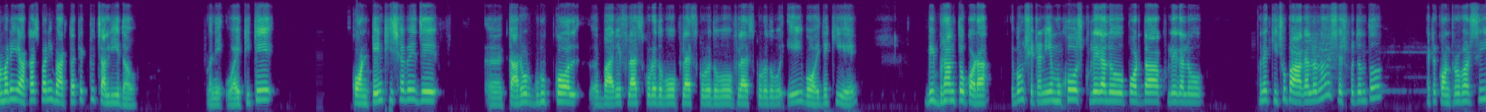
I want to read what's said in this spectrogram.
আমার এই আকাশবাণী বার্তাটা একটু চালিয়ে দাও। মানে ওয়াইটিতে কন্টেন্ট হিসাবে যে কারোর গ্রুপ কল বাইরে ফ্ল্যাশ করে দেবো, ফ্ল্যাশ করে দেবো, ফ্ল্যাশ করে দেবো এই ভয় দেখিয়ে বিভ্রান্ত করা এবং সেটা নিয়ে মুখোশ খুলে গেল, পর্দা খুলে গেল। মানে কিছু পাওয়া গেল না। শেষ পর্যন্ত একটা কন্ট্রোভার্সি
